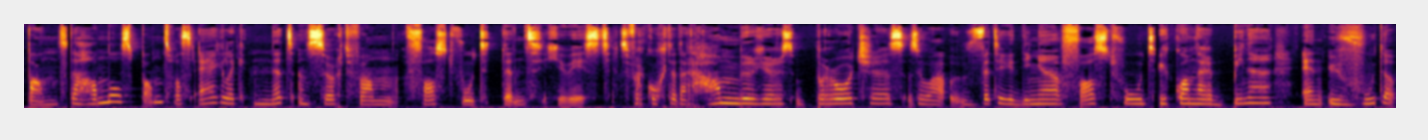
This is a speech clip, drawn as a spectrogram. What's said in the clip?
pand. De handelspand was eigenlijk net een soort van fastfood tent geweest. Ze verkochten daar hamburgers, broodjes, zo vettige dingen, fastfood. Je kwam daar binnen en je voeten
